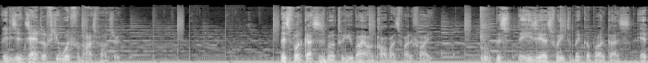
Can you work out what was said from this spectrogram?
Ladies and gents, a few words from our sponsor. This podcast is brought to you by Anchor by Spotify. This is the easiest way to make a podcast it,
